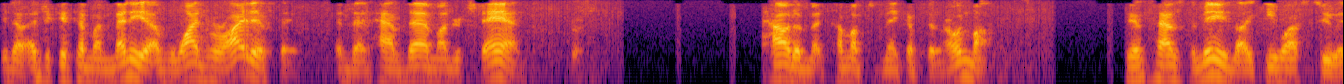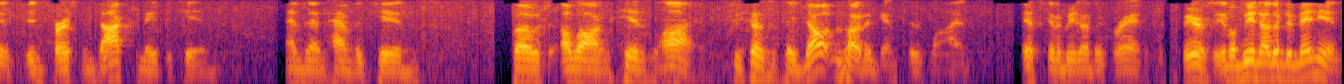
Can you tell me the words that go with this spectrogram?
you know, educate them on many of a wide variety of things, and then have them understand how to come up to make up their own minds. Because it sounds to me like he wants to in first indoctrinate the kids, and then have the kids vote along his lines. Because if they don't vote against his lines, it's going to be another grand conspiracy. It'll be another Dominion.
